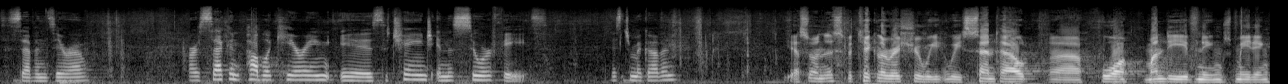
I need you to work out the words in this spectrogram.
Seven zero. Our second public hearing is the change in the sewer fees. Mr. McGovern? Yes, on this particular issue, we we sent out uh, for Monday evening's meeting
